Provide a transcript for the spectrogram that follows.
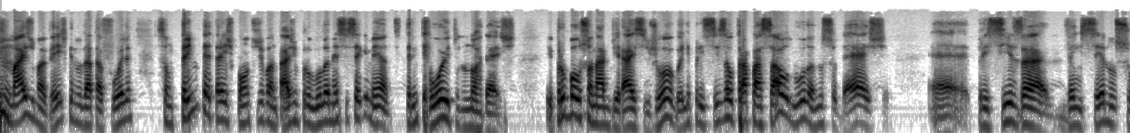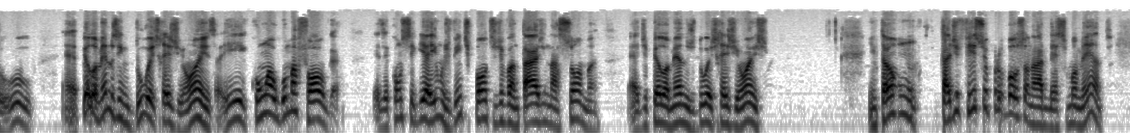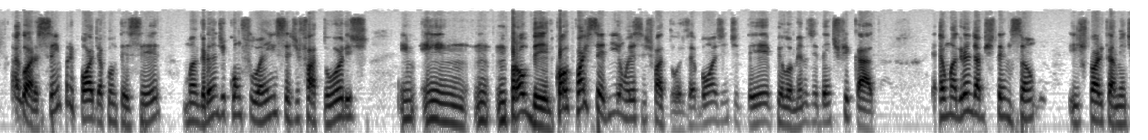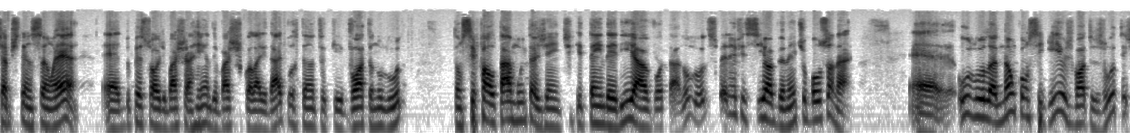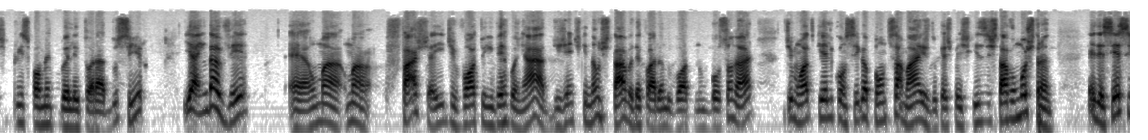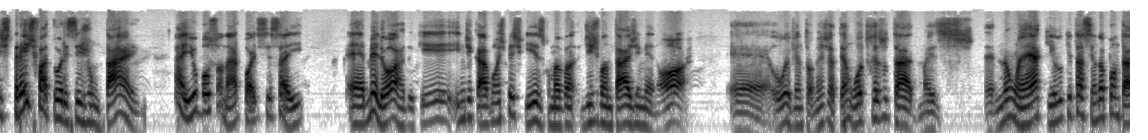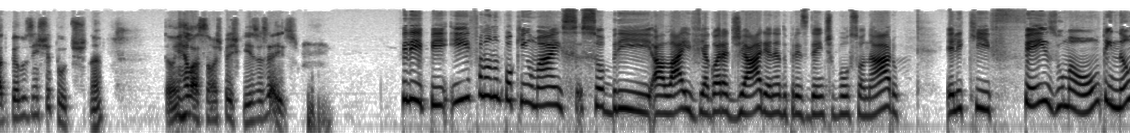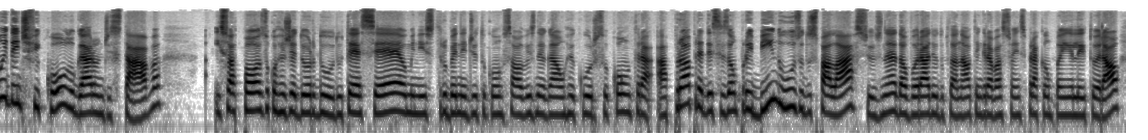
mais uma vez que no Datafolha são 33 pontos de vantagem para o Lula nesse segmento, 38 no Nordeste. E para o Bolsonaro virar esse jogo, ele precisa ultrapassar o Lula no Sudeste, é, precisa vencer no Sul, é, pelo menos em duas regiões aí, com alguma folga. Quer dizer, conseguir aí uns 20 pontos de vantagem na soma é, de pelo menos duas regiões. Então, está difícil para o Bolsonaro nesse momento, Agora, sempre pode acontecer uma grande confluência de fatores em, em, em, em prol dele. Qual, quais seriam esses fatores? É bom a gente ter, pelo menos, identificado. É uma grande abstenção, e historicamente a abstenção é, é do pessoal de baixa renda e baixa escolaridade, portanto, que vota no Lula. Então, se faltar muita gente que tenderia a votar no Lula, isso beneficia, obviamente, o Bolsonaro. É, o Lula não conseguia os votos úteis, principalmente do eleitorado do Ciro, e ainda vê é, uma, uma faixa aí de voto envergonhado, de gente que não estava declarando voto no Bolsonaro, de modo que ele consiga pontos a mais do que as pesquisas estavam mostrando. Quer dizer, se esses três fatores se juntarem, aí o Bolsonaro pode se sair é, melhor do que indicavam as pesquisas, com uma desvantagem menor, é, ou eventualmente até um outro resultado, mas não é aquilo que está sendo apontado pelos institutos. Né? Então, em relação às pesquisas, é isso. Felipe, e falando um pouquinho mais sobre a live agora diária né, do presidente Bolsonaro, Ele que fez uma ontem, não identificou o lugar onde estava. Isso após o corregedor do, do TSE, o ministro Benedito Gonçalves, negar um recurso contra a própria decisão proibindo o uso dos palácios, né, da Alvorada e do Planalto em gravações para a campanha eleitoral.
